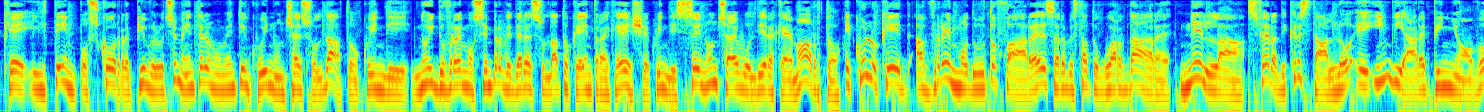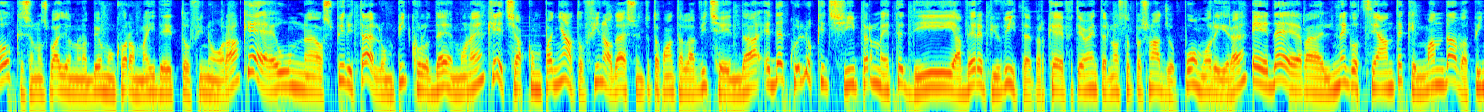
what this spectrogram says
che il tempo scorre più velocemente nel momento in cui non c'è il soldato, quindi noi dovremmo sempre vedere il soldato che entra e che esce, quindi se non c'è vuol dire che è morto. E quello che avremmo dovuto fare sarebbe stato guardare nella sfera di cristallo e inviare Pignovo, che se non sbaglio non abbiamo ancora mai detto finora, che è un spiritello, un piccolo demone che ci ha accompagnato fino adesso in tutta quanta la vicenda ed è quello che ci permette di avere più vite, perché effettivamente il nostro personaggio può morire ed era il negoziante che mandava Pignovo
